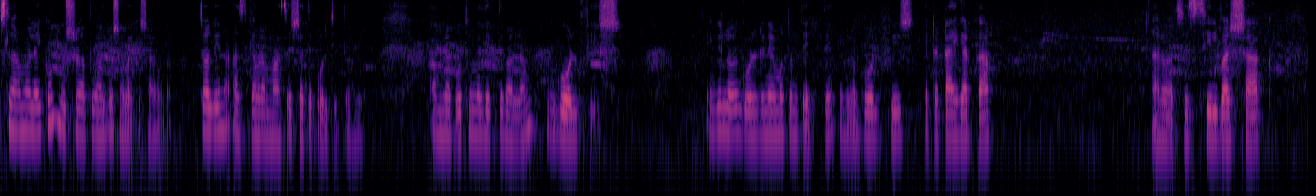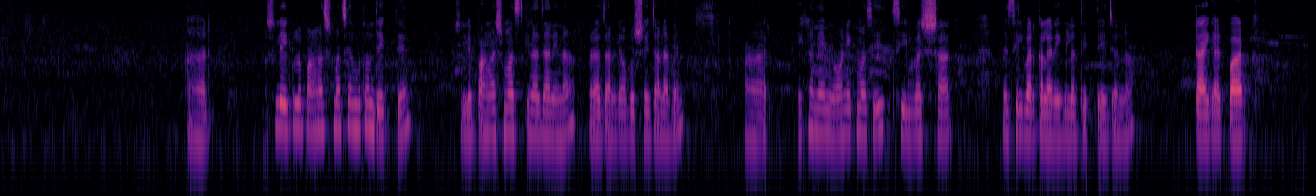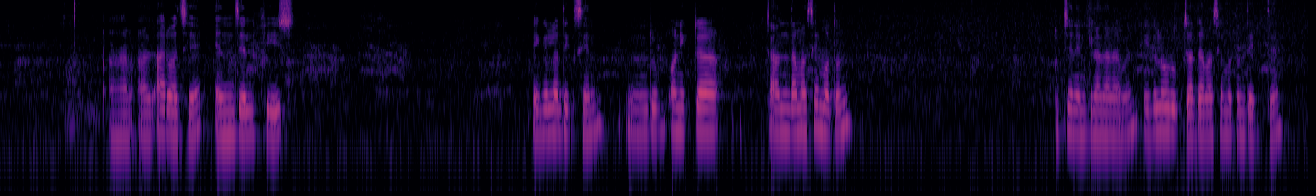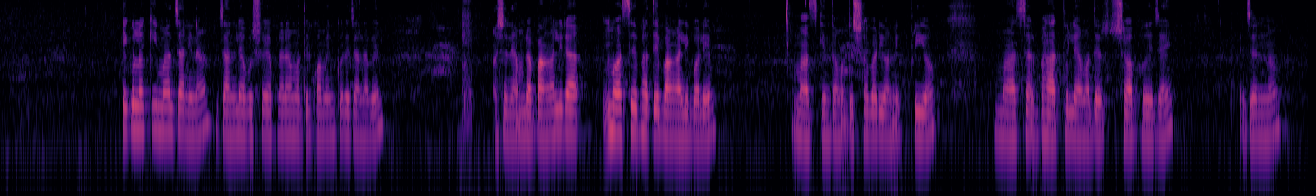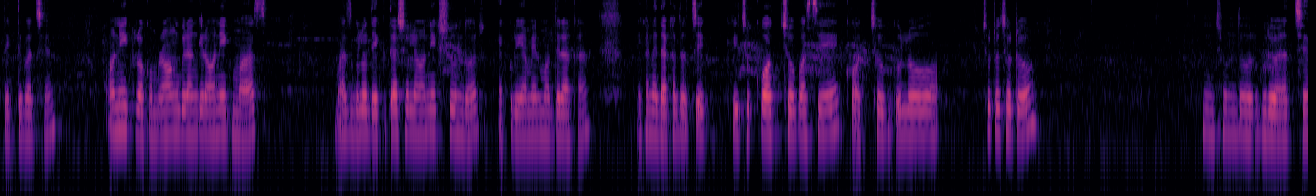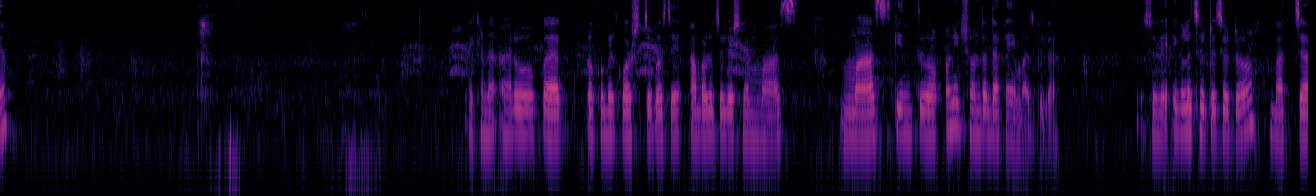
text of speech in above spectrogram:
আসসালামু আলাইকুম বুসরা আপি ওয়ার্ল্ডে সবাইকে স্বাগত চলেন আজকে আমরা মাছের সাথে পরিচিত হই। আমরা প্রথমে দেখতে পারলাম গোল্ড ফিশ এগুলো গোল্ডেনের মতন দেখতে, এগুলো গোল্ড ফিশ একটা টাইগার কাপ, আরও আছে সিলভার শাক। আর আসলে এগুলো পাঙাশ মাছের মতন দেখতে। আসলে পাঙাশ মাছ কিনা জানি না, আপনারা জানলে অবশ্যই জানাবেন। আর এখানে আমি অনেক মাছই সিলভার শাক সিলভার কালার এগুলো দেখতে এই জন্য। টাইগার পার্ক আর আরও আছে এঞ্জেল ফিশ এগুলো দেখছেন অনেকটা চান্দা মাছের মতন। চেনেন কিনা জানাবেন। এগুলো রূপচাঁদা মাছের মতন দেখতে। এগুলো কি মাছ জানি না, জানলে অবশ্যই আপনারা আমাদের কমেন্ট করে জানাবেন। আসলে আমরা বাঙালিরা মাছে ভাতে বাঙালি বলে। মাছ কিন্তু আমাদের সবারই অনেক প্রিয়। মাছ আর ভাত হলে আমাদের সব হয়ে যায়। এজন্য দেখতে পাচ্ছেন, অনেক রকম রং বেরঙের অনেক মাছ। মাছগুলো দেখতে আসলে অনেক সুন্দর, অ্যাকুরিয়ামের মধ্যে রাখা। এখানে দেখা যাচ্ছে কিছু কচ্ছপ আছে। কচ্ছপগুলো ছোট ছোট। সুন্দর ঘুরে বেড়াচ্ছে। এখানে আরও কয়েক রকমের কচ্ছপ আছে। আবারও চলে আসলাম মাছ। মাছ কিন্তু অনেক সুন্দর দেখায় এই মাছগুলা। আসলে এগুলো ছোট ছোট বাচ্চা।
